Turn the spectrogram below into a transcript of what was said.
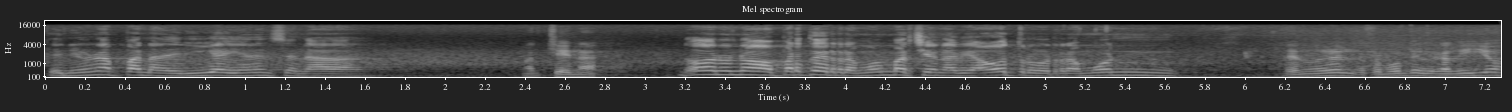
tenía una panadería allá en Ensenada. Machena. No, no, no, aparte de Ramón Marchena había otro, Ramón ¿No era el Ramón Delgadillo?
